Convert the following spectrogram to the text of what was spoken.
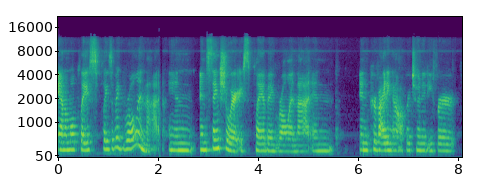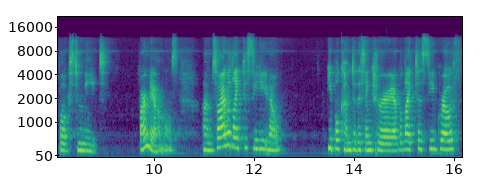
Animal Place plays a big role in that, and, and sanctuaries play a big role in that, and in providing an opportunity for folks to meet farmed animals. Um, so I would like to see, you know, people come to the sanctuary. I would like to see growth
